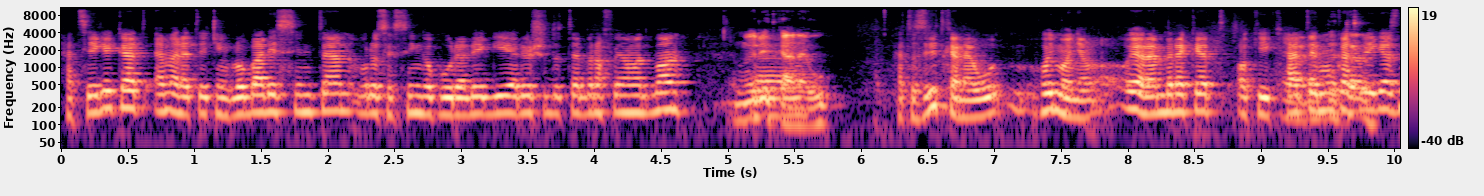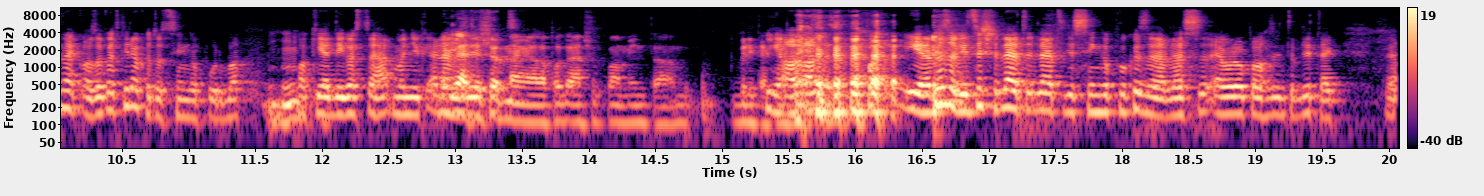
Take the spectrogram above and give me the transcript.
hát cégeket, emellett egyébként globális szinten, valószínűleg Szingapúr eléggé erősödött ebben a folyamatban. Ritkán EU. Hát az ritkán EU, hogy mondjam, olyan embereket, akik háttérmunkát végeznek, azokat kirakhatott Szingapurba. Uh-huh. Aki eddig azt a, mondjuk Meg lehet, hogy több megállapodásuk van, mint a britek. Igen, az, az, igen, ez a vicces, hogy lehet, lehet, hogy a Szingapúr közelebb lesz Európához, mint a britek uh,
